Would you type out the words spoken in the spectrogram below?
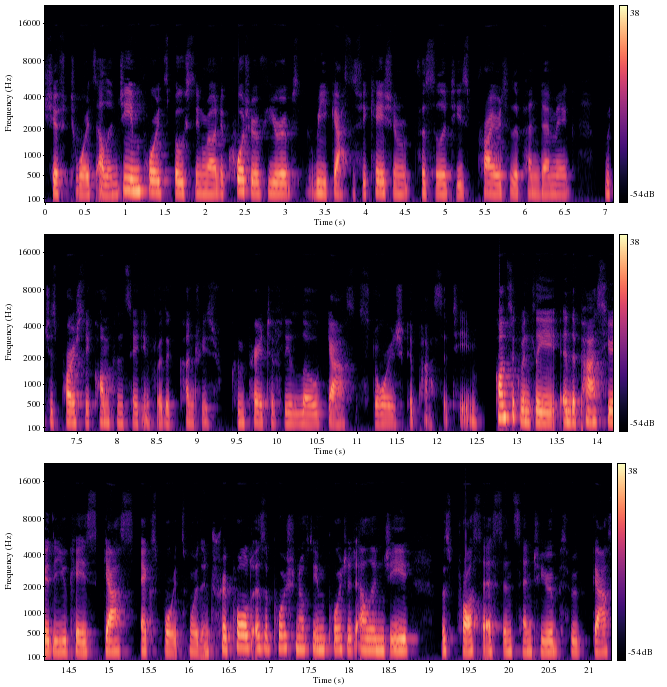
shift towards LNG imports, boasting around a quarter of Europe's regasification facilities prior to the pandemic, which is partially compensating for the country's comparatively low gas storage capacity. Consequently, in the past year, the UK's gas exports more than tripled as a portion of the imported LNG, was processed and sent to Europe through gas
